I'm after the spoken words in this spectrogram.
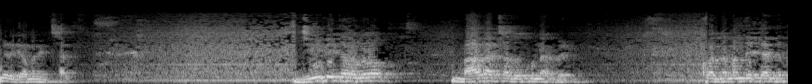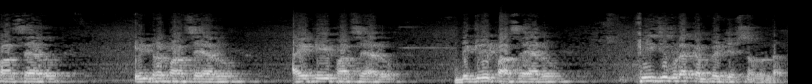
మీరు గమనించాలి. జీవితంలో బాగా చదువుకున్నారు వీళ్ళు. కొంతమంది టెన్త్ పాస్ అయ్యారు ఇంటర్ పాస్ అయ్యారు ఐటీఐ పాస్ అయ్యారు డిగ్రీ పాస్ అయ్యారు పీజీ కూడా కంప్లీట్ చేసిన ఉన్నారు.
